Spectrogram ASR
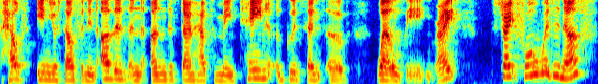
health in yourself and in others and understand how to maintain a good sense of well-being, right? Straightforward enough.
